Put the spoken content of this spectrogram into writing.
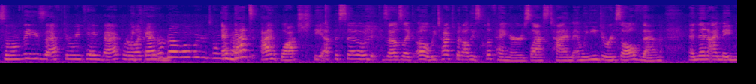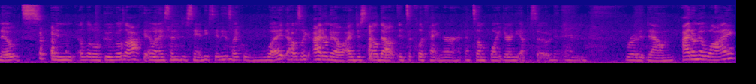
Some of these after we came back, we're We like, I don't know what we were talking And about. And that's I watched the episode because I was like, oh, we talked about all these cliffhangers last time, and we need to resolve them. And then I made notes in a little Google Doc, and when I sent it to Sandy, Sandy's like, what? I was like, I don't know. I just yelled out, it's a cliffhanger at some point during the episode, and wrote it down. I don't know why.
